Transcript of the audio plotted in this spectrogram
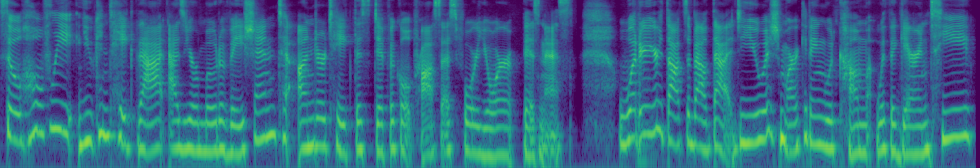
So, hopefully, you can take that as your motivation to undertake this difficult process for your business. What are your thoughts about that? Do you wish marketing would come with a guarantee?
